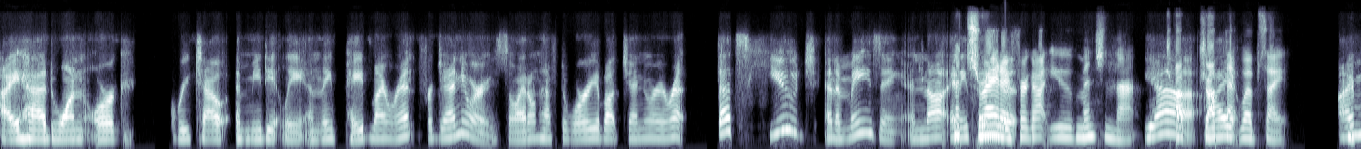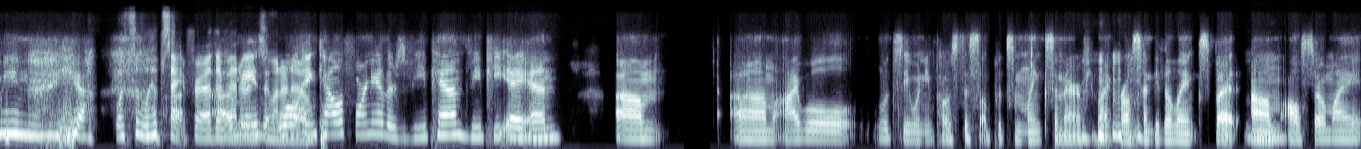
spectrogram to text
I had one org reach out immediately and they paid my rent for January. So I don't have to worry about January rent. That's huge and amazing and not anything. That's right. that- I forgot you mentioned that. Yeah. Drop, drop I, that website. I mean, yeah. What's the website for other veterans amazing. who Well, know? in California, there's VPAN, VPAN. Um, um, I will. Let's see when you post this, I'll put some links in there if you like, or I'll send you the links. But um, also my,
